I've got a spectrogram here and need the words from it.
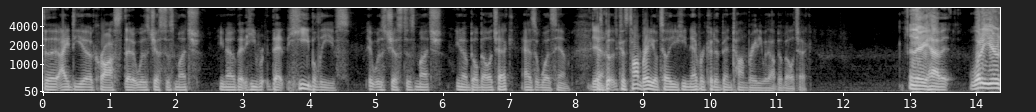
the idea across that it was just as much, you know, that he that he believes it was just as much, you know, Bill Belichick as it was him. Yeah. Because Tom Brady will tell you he never could have been Tom Brady without Bill Belichick. And there you have it. What are your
